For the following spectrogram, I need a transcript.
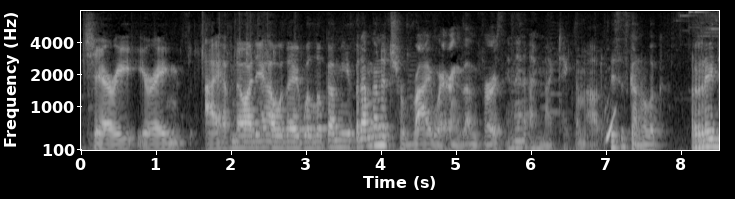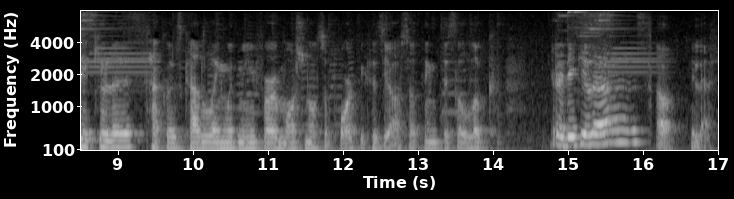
cherry earrings. I have no idea how they will look on me, but I'm gonna try wearing them first and then I might take them out. This is gonna look ridiculous. Taco is cuddling with me for emotional support because he also thinks this will look ridiculous. Oh, he left.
